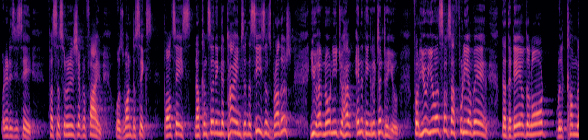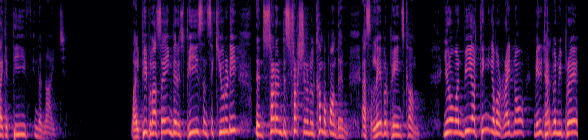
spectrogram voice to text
What does he say? First Thessalonians chapter 5, was 1 to 6. Paul says, Now concerning the times and the seasons, brothers, you have no need to have anything written to you. For you yourselves are fully aware that the day of the Lord will come like a thief in the night. While people are saying there is peace and security, then sudden destruction will come upon them as labor pains come. You know, when we are thinking about right now, many times when we pray,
